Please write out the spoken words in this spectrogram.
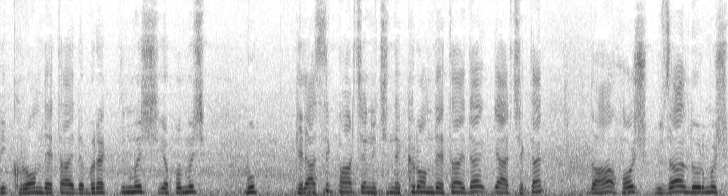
bir krom detayda bırakılmış, yapılmış. Bu plastik parçanın içinde krom detay da gerçekten daha hoş, güzel durmuş.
